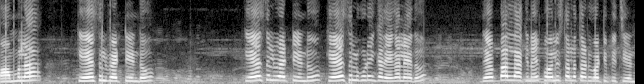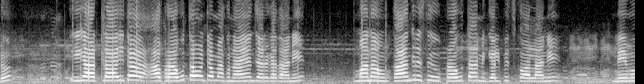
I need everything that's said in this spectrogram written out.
మమ్మల కేసులు పెట్టిండు. కేసులు పెట్టిండు. కేసులు కూడా ఇంకా దిగలేదు. దెబ్బలు తాకినాయి. పోలీసులతో కొట్టిపించిండు. ఇక అట్లా అయితే ఆ ప్రభుత్వం ఉంటే మాకు న్యాయం జరగదని మనం కాంగ్రెస్ ప్రభుత్వాన్ని గెలిపించుకోవాలని మేము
